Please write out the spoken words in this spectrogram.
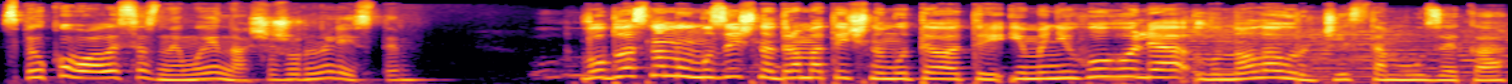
Спілкувалися з ними і наші журналісти. В обласному музично-драматичному театрі імені Гоголя лунала урочиста музика.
